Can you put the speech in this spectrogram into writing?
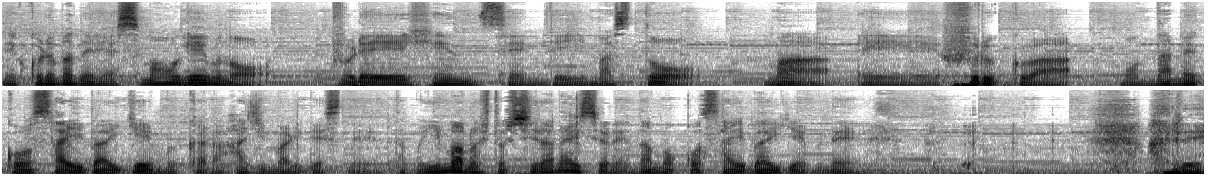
でこれまでね、スマホゲームのプレイ変遷で言いますと、まあ、えー、古くはもうナメコ栽培ゲームから始まりですね。多分今の人知らないですよね、ナメコ栽培ゲームね。あれ、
